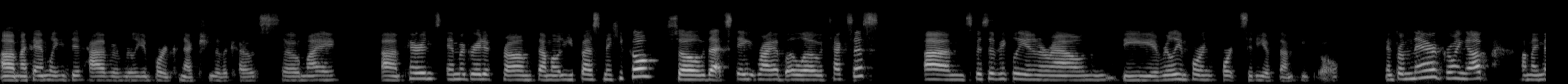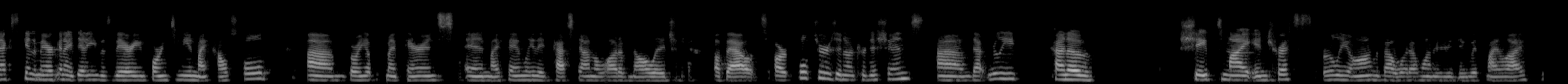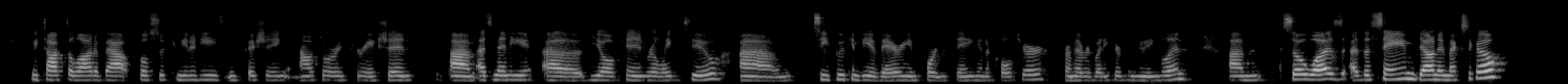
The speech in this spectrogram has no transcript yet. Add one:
um, my family did have a really important connection to the coast. So my um, parents immigrated from Tamaulipas, Mexico. So that state right below Texas um, specifically in and around the really important port city of Tampico. And from there, growing up, my Mexican American identity was very important to me in my household. Um, growing up with my parents and my family, they passed down a lot of knowledge about our cultures and our traditions um, that really kind of shaped my interests early on about what I wanted to do with my life. We talked a lot about coastal communities and fishing, outdoor recreation, um, as many of y'all can relate to. Um, seafood can be a very important thing in a culture from everybody here from New England. Um, so was the same down in Mexico.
